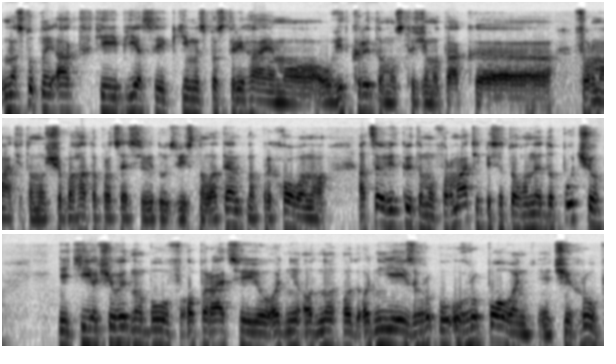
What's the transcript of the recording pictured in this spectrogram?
наступний акт тієї п'єси, який ми спостерігаємо у відкритому, скажімо так, е, форматі, тому що багато процесів йдуть, звісно, латентно, приховано. А це у відкритому форматі після того недопутчу, який очевидно був операцією одні, одно, однієї з гру- угруповань чи груп,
